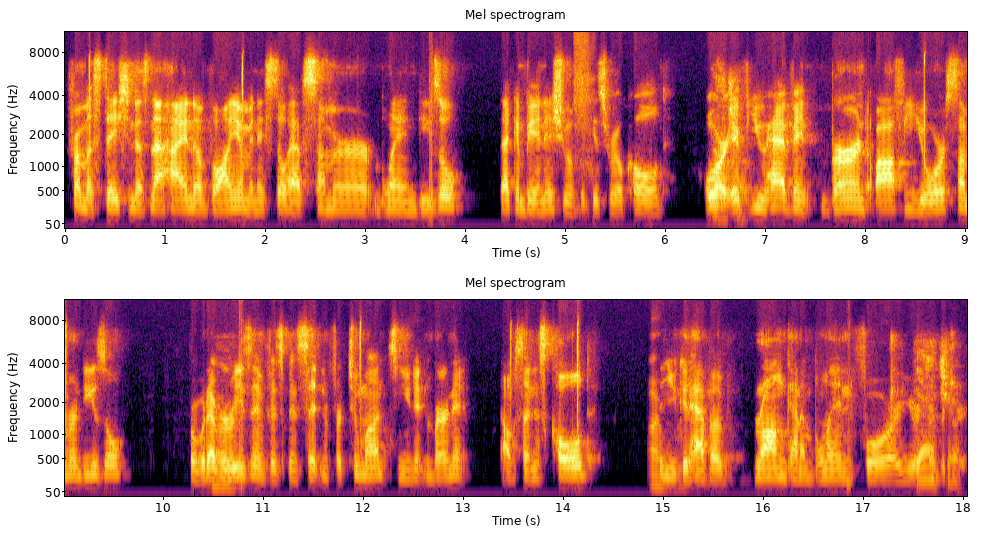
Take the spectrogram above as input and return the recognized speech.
from a station that's not high enough volume and they still have summer blend diesel, that can be an issue if it gets real cold. Or Gotcha. if you haven't burned off your summer diesel for whatever Mhm. reason, if it's been sitting for two months and you didn't burn it, all of a sudden it's cold, Um, then you could have a wrong kind of blend for your Gotcha. temperature.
